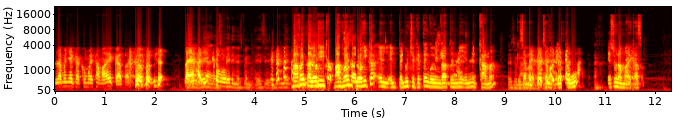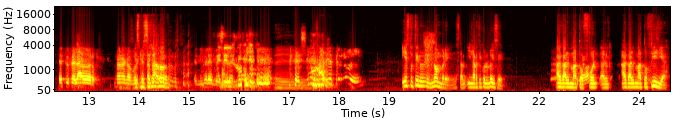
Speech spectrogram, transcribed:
la muñeca como es ama de casa. O sea, la deja ahí Vea, como. Esperen, esperen. Es, me- Bajo esa lógica, bajo esa lógica, el, el peluche que tengo de un gato en mi, en mi cama, es que se llama, se llama BTU, es una ama de casa. Es tu celador. No, no, no, Es porque mi celador. es diferente. Es el. Eh, Adiós. Y esto tiene un nombre, y el artículo lo dice. Agalmatofilia.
